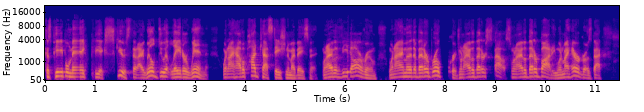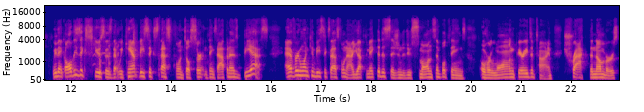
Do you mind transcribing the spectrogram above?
Because people make the excuse that I will do it later when? When I have a podcast station in my basement, when I have a VR room, when I'm at a better brokerage, when I have a better spouse, when I have a better body, when my hair grows back. We make all these excuses that we can't be successful until certain things happen as BS. Everyone can be successful now. You have to make the decision to do small and simple things over long periods of time, track the numbers,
